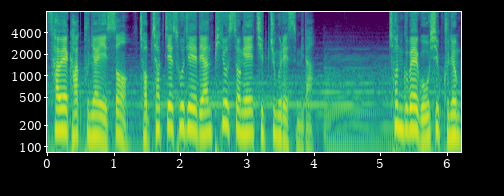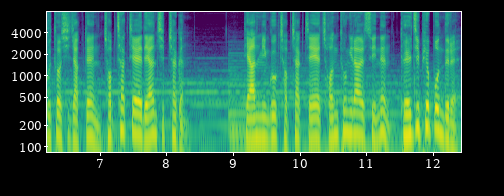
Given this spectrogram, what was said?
사회 각 분야에 있어 접착제 소재에 대한 필요성에 집중을 했습니다. 1959년부터 시작된 접착제에 대한 집착은 대한민국 접착제의 전통이라 할 수 있는 돼지표 본드를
